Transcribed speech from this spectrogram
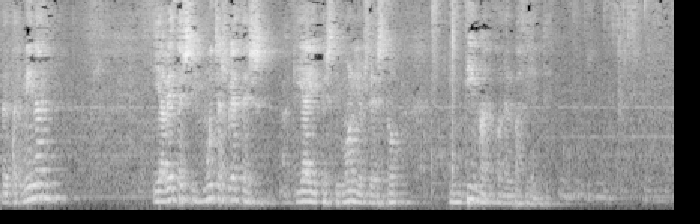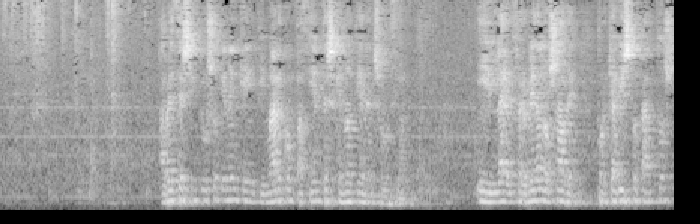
determinan y a veces y muchas veces, aquí hay testimonios de esto, intiman con el paciente. A veces incluso tienen que intimar con pacientes que no tienen solución. Y la enfermera lo sabe porque ha visto tantos.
